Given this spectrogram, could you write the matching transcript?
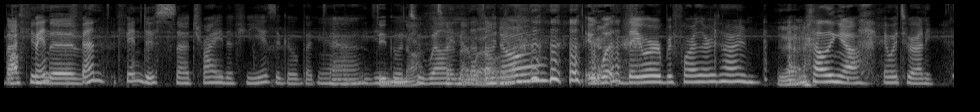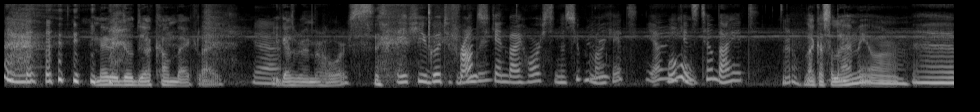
back well, in the. Fin- Findus uh, tried a few years ago, but Yeah. um, it Did didn't go too well in turn the well. you lasagna. know, it was, they were before their time. Yeah. I'm telling you. they were too early. Maybe they'll do a comeback. Like Yeah. you guys remember horse? If you go to France, you can buy horse in the supermarket. Yeah, you Oh. can still buy it. yeah. Like a salami or Uh,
